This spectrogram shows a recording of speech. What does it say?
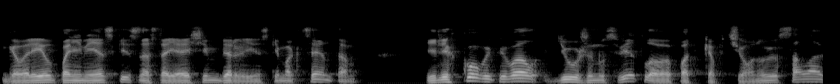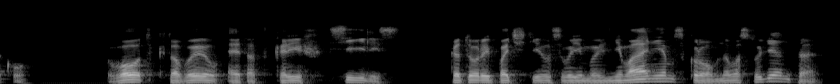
Говорил по-немецки с настоящим берлинским акцентом и легко выпивал дюжину светлого под копченую салаку. Вот кто был этот Криш Силис, который почтил своим вниманием скромного студента.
